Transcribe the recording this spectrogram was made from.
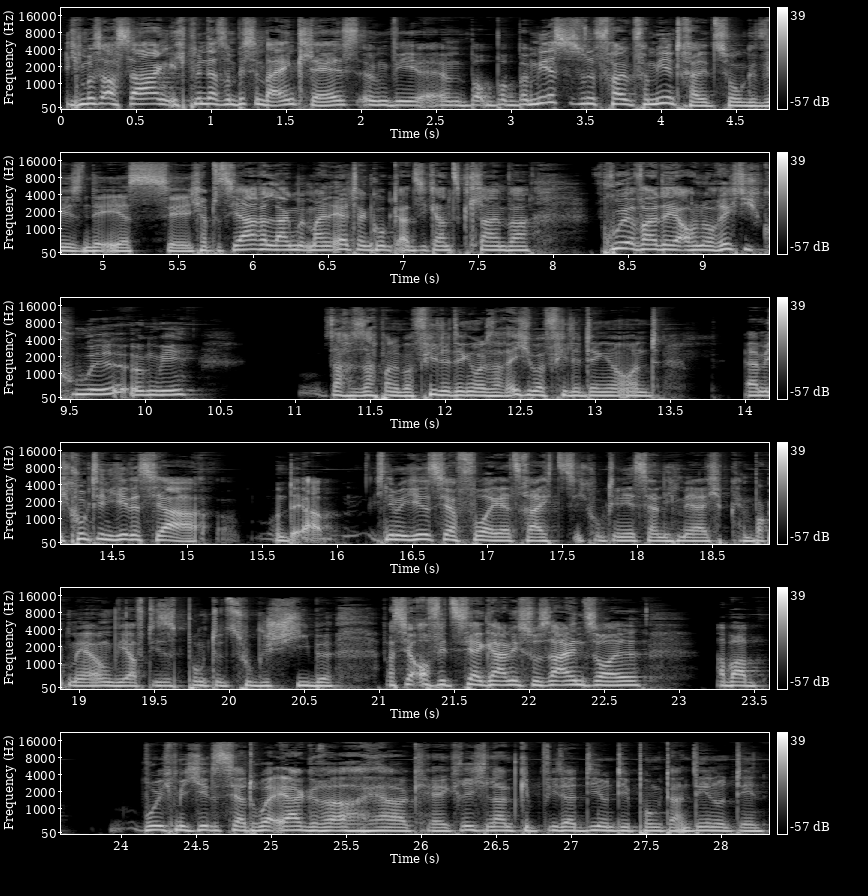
Ich muss auch sagen, ich bin da so ein bisschen bei Enclays irgendwie. Ähm, bei, bei mir ist es so eine Fa- Familientradition gewesen, der ESC. Ich habe das jahrelang mit meinen Eltern geguckt, als ich ganz klein war. Früher war der ja auch noch richtig cool irgendwie. Sag, sagt man über viele Dinge oder sage ich über viele Dinge und ähm, ich gucke den jedes Jahr. Und ja, ich nehme jedes Jahr vor, jetzt reicht's, ich gucke den jetzt Jahr nicht mehr, ich habe keinen Bock mehr irgendwie auf dieses Punkte zugeschiebe, was ja offiziell gar nicht so sein soll, aber wo ich mich jedes Jahr drüber ärgere, ah ja, okay, Griechenland gibt wieder die und die Punkte an den und den.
